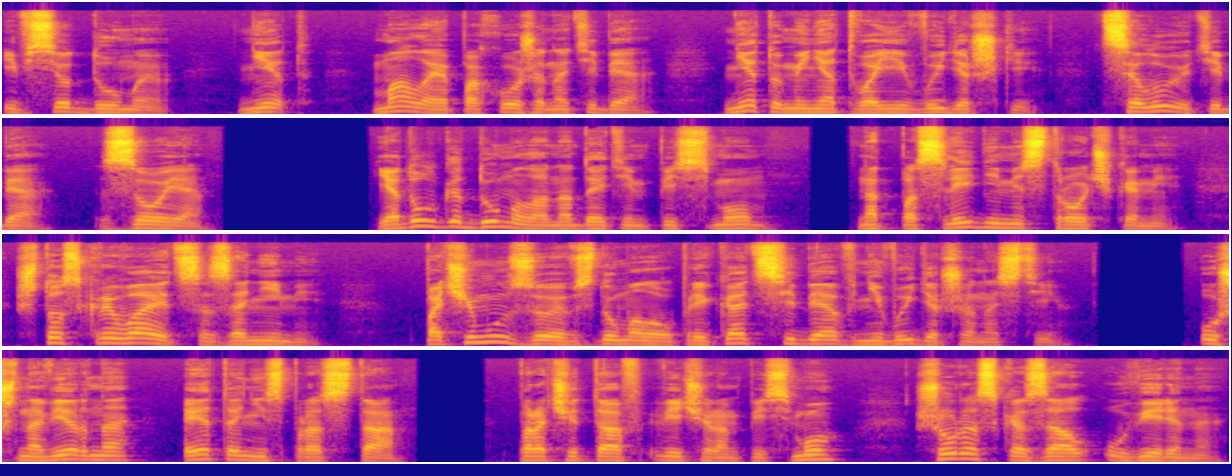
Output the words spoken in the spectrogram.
и все думаю. Нет, малая похожа на тебя. Нет у меня твоей выдержки. Целую тебя, Зоя. Я долго думала над этим письмом, над последними строчками. Что скрывается за ними? Почему Зоя вздумала упрекать себя в невыдержанности? Уж, наверное, это неспроста. Прочитав вечером письмо, Шура сказал уверенно,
